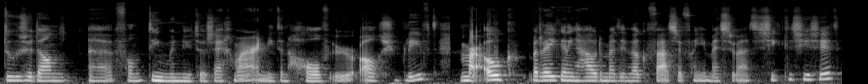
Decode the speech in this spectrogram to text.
doe ze dan uh, van 10 minuten, zeg maar. En niet een half uur, alsjeblieft. Maar ook rekening houden met in welke fase van je menstruatiecyclus je zit.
